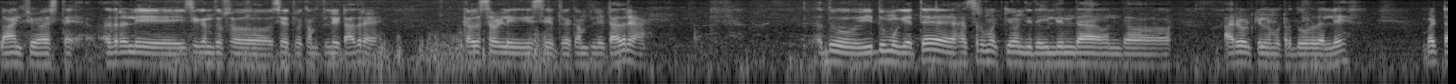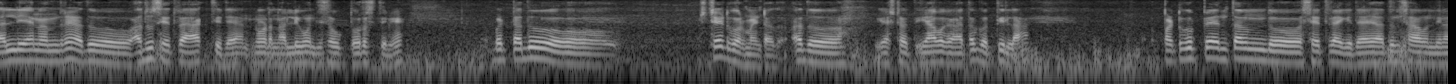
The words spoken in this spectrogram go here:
ಲಾಂಚ್ ವ್ಯವಸ್ಥೆ. ಅದರಲ್ಲಿ ಸಿಗಂದೂರು ಸೇತುವೆ ಕಂಪ್ಲೀಟ್ ಆದರೆ ಕಲಸಹಳ್ಳಿ ಸೇತುವೆ ಕಂಪ್ಲೀಟ್ ಆದರೆ, ಅದು ಇದು ಮುಗಿಯುತ್ತೆ. ಹಸಿರು ಮಕ್ಕಿ ಒಂದಿದೆ ಇಲ್ಲಿಂದ ಒಂದು ಆರೇಳು ಕಿಲೋಮೀಟ್ರ್ ದೂರದಲ್ಲಿ. ಬಟ್ ಅಲ್ಲಿ ಏನಂದರೆ ಅದು ಅದು ಸೇತುವೆ ಆಗ್ತಿದೆ. ನೋಡೋಣ ಅಲ್ಲಿಗೆ ಒಂದು ದಿವಸ ಹೋಗಿ ತೋರಿಸ್ತೀನಿ. ಬಟ್ ಅದು ಸ್ಟೇಟ್ ಗೌರ್ಮೆಂಟ್ ಅದು. ಅದು ಎಷ್ಟೊತ್ತು, ಯಾವಾಗ ಆತ ಗೊತ್ತಿಲ್ಲ. ಪಟ್ಗುಪ್ಪೆ ಅಂತ ಒಂದು ಸೇತುವೆ ಆಗಿದೆ. ಅದನ್ನು ಸಹ ಒಂದಿನ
